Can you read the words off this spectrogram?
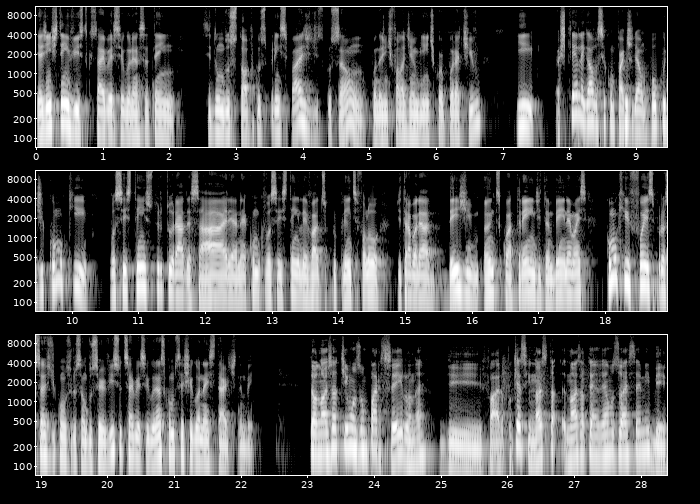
E a gente tem visto que cibersegurança tem sido um dos tópicos principais de discussão quando a gente fala de ambiente corporativo. E acho que é legal você compartilhar um pouco de como que vocês têm estruturado essa área, né? Como que vocês têm levado isso para o cliente? Você falou de trabalhar desde antes com a Trend também, né? Mas como que foi esse processo de construção do serviço de cibersegurança? Como você chegou na Start também? Então, nós já tínhamos um parceiro, né, de Fire, porque assim, nós, nós atendemos o SMB,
